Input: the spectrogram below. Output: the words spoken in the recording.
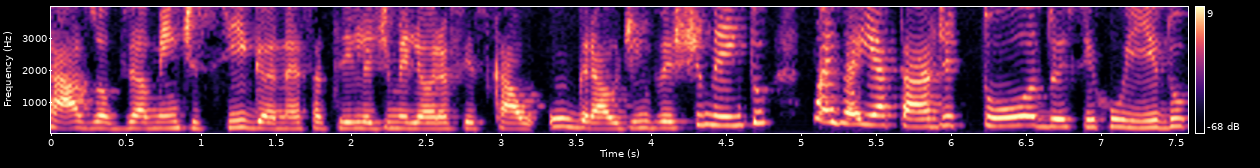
caso obviamente siga nessa trilha de melhora fiscal, o grau de investimento, mas aí à tarde todo esse ruído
